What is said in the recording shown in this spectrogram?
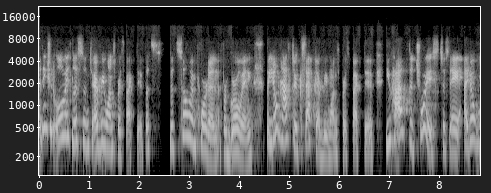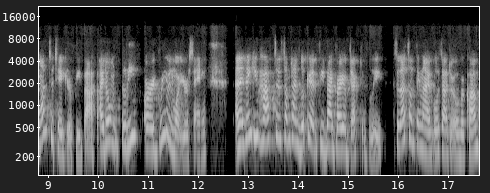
I think you should always listen to everyone's perspective. That's that's so important for growing. But you don't have to accept everyone's perspective. You have the choice to say, I don't want to take your feedback. I don't believe or agree in what you're saying. And I think you have to sometimes look at feedback very objectively. So that's something that I've also had to overcome.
